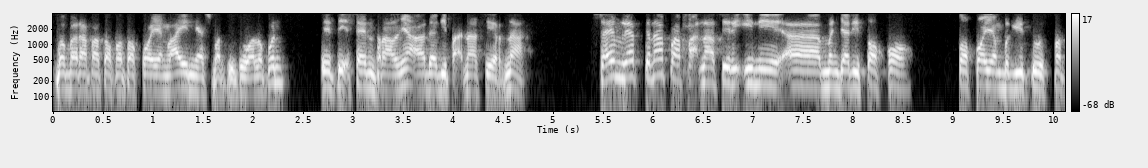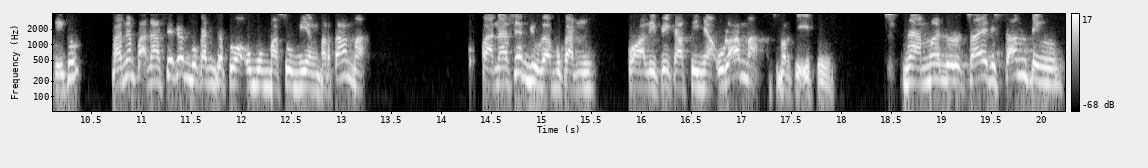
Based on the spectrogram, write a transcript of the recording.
beberapa tokoh-tokoh yang lainnya seperti itu walaupun titik sentralnya ada di Pak Nasir. Nah, saya melihat kenapa Pak Nasir ini uh, menjadi tokoh tokoh yang begitu seperti itu karena Pak Nasir kan bukan ketua umum Masumi yang pertama. Pak Nasir juga bukan kualifikasinya ulama seperti itu. Nah, menurut saya di samping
